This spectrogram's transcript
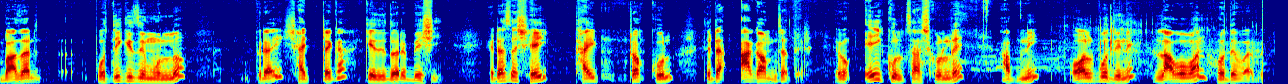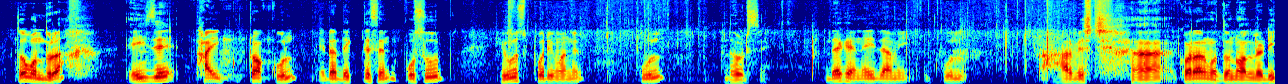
বাজার প্রতি কেজি মূল্য প্রায় ষাট টাকা কেজি দরে বেশি। এটা হচ্ছে সেই থাই টক কুল যেটা আগাম জাতের এবং এই কুল চাষ করলে আপনি অল্প দিনে লাভবান হতে পারবেন। তো বন্ধুরা, এই যে থাই টক কুল এটা দেখতেছেন, প্রচুর হিউজ পরিমাণের কুল ধরছে। দেখেন, এই যে আমি কুল হারভেস্ট করার মতন অলরেডি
